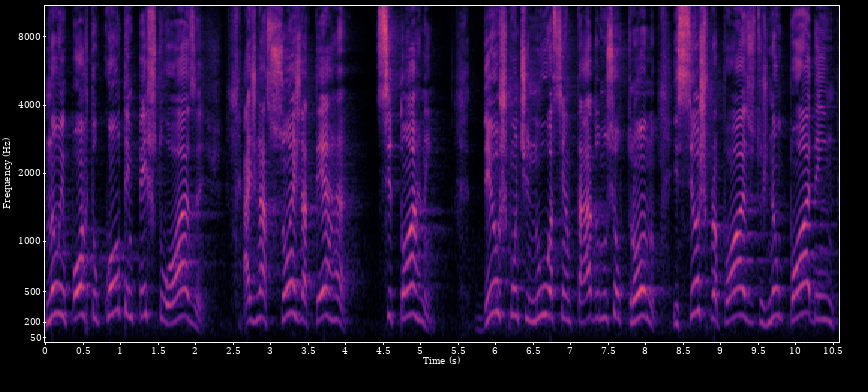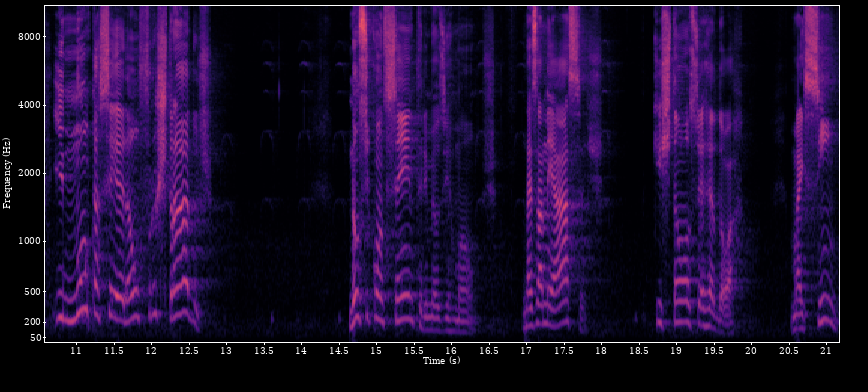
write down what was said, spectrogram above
Não importa o quão tempestuosas as nações da terra se tornem. Deus continua sentado no seu trono e seus propósitos não podem e nunca serão frustrados. Não se concentre, meus irmãos, nas ameaças que estão ao seu redor, mas sim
